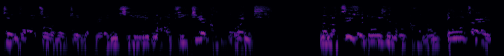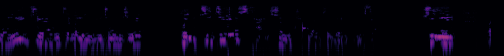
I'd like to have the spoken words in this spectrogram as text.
正在做的这个人机脑机接口的问题。那么这些东西呢，可能都在人力资源这个领域中间会直接产生它的这个影响。所以，呃，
